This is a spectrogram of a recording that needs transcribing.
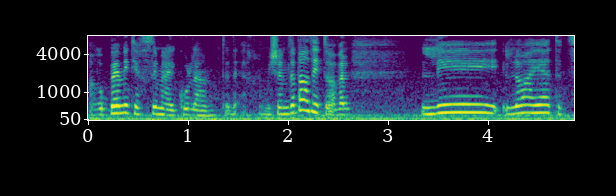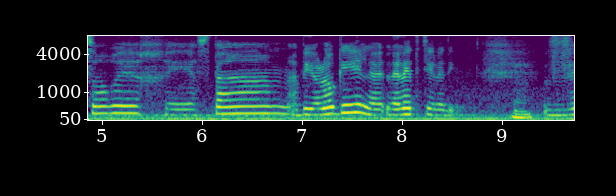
הרבה מתייחסים אליי, כולם, אתה יודע, מי שאני מדברת איתו, אבל לי לא היה את הצורך אה, אף פעם הביולוגי ללדת ילדים. ו,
